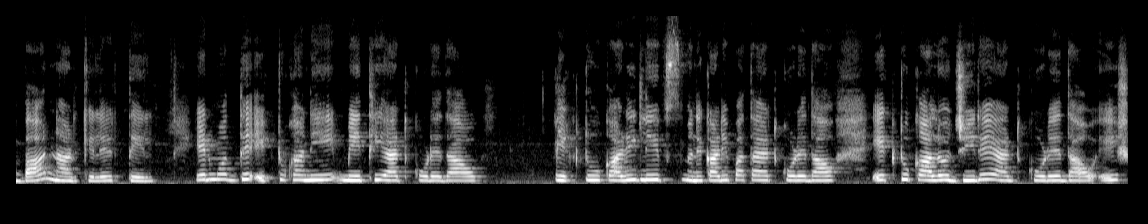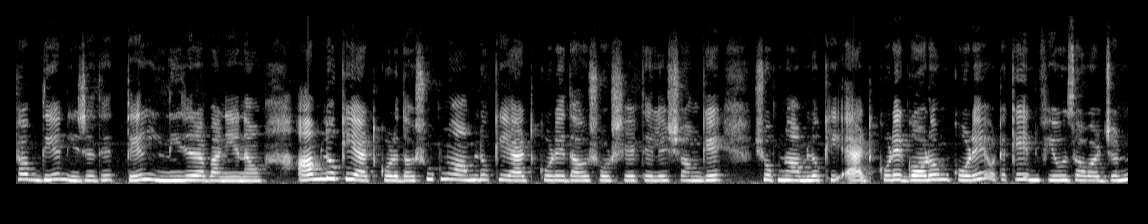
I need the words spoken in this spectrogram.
বা নারকেলের তেল। এর মধ্যে একটুখানি মেথি অ্যাড করে দাও একটু কারি লিভস মানে কারি পাতা অ্যাড করে দাও, একটু কালো জিরে অ্যাড করে দাও এই সব দিয়ে নিজেদের তেল নিজেরা বানিয়ে নাও। আমলকি অ্যাড করে দাও, শুকনো আমলকি অ্যাড করে দাও সর্ষের তেলের সঙ্গে। শুকনো আমলকি অ্যাড করে গরম করে ওটাকে ইনফিউজ হওয়ার জন্য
